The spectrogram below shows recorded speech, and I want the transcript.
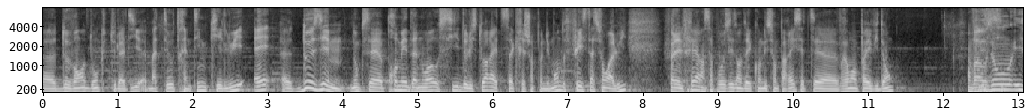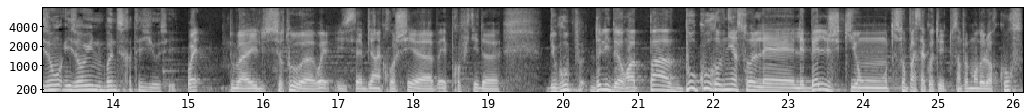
euh, devant donc tu l'as dit Matteo Trentin qui lui est euh, deuxième. Donc c'est le premier danois aussi de l'histoire à être sacré champion du monde. Félicitations à lui. Fallait le faire, hein, s'imposer dans des conditions pareilles, c'était euh, vraiment pas évident. On va Ils aussi- ont, ils, ont, ils ont eu une bonne stratégie aussi. Ouais, bah, il, surtout, euh, ouais, il s'est bien accroché euh, et profité de, du groupe de leaders. On va pas beaucoup revenir sur les, les Belges qui, ont, qui sont passés à côté, tout simplement, de leur course.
